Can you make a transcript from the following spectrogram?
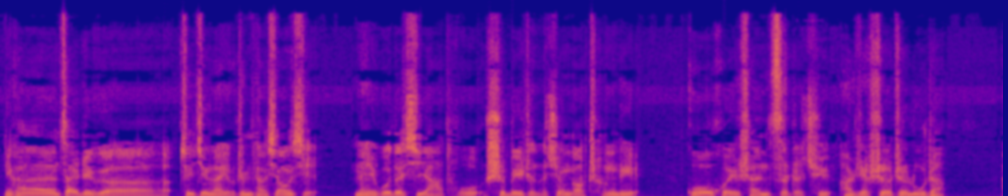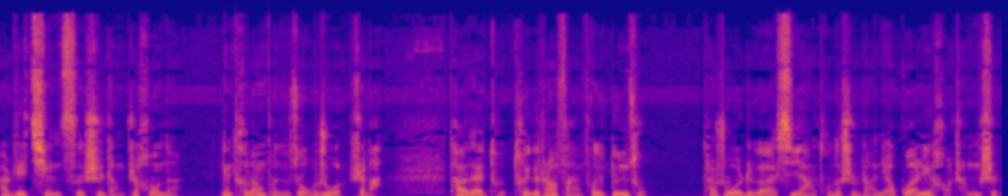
你看，在这个最近啊，有这么条消息：美国的西雅图示威者呢宣告成立国会山自治区，而且设置路障。而且请辞市长之后呢，你看特朗普就坐不住了，是吧？他在推推特上反复的敦促，他说：“这个西雅图的市长你要管理好城市。”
